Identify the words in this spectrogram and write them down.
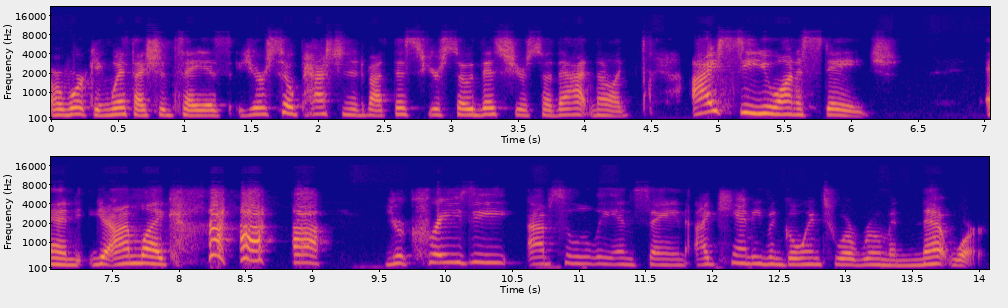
or working with, I should say, is you're so passionate about this, you're so this, you're so that. And they're like, I see you on a stage. And yeah, I'm like, you're crazy, absolutely insane. I can't even go into a room and network.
